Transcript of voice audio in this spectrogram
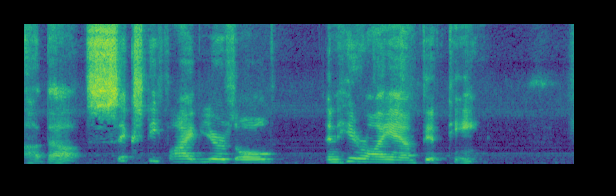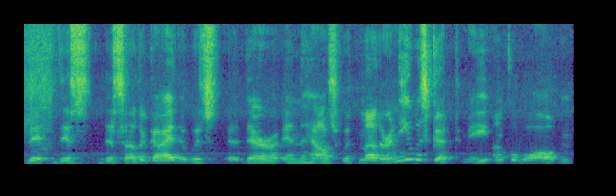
about 65 years old, and here I am, 15. This this other guy that was there in the house with mother, and he was good to me, Uncle Walt, and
